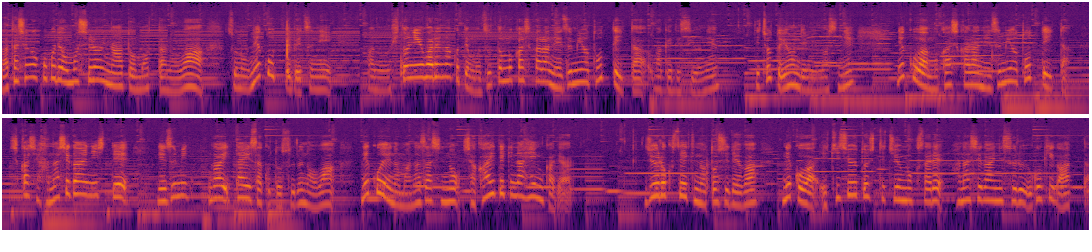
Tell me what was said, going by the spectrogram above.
私がここで面白いなと思ったのはその猫って別にあの人に言われなくてもずっと昔からネズミを取っていたわけですよね。でちょっと読んでみますね。猫は昔からネズミを取っていた。しかし放し飼いにしてネズミ飼い対策とするのは猫への眼差しの社会的な変化である。16世紀の都市では猫は液獣として注目され放し飼いにする動きがあった。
